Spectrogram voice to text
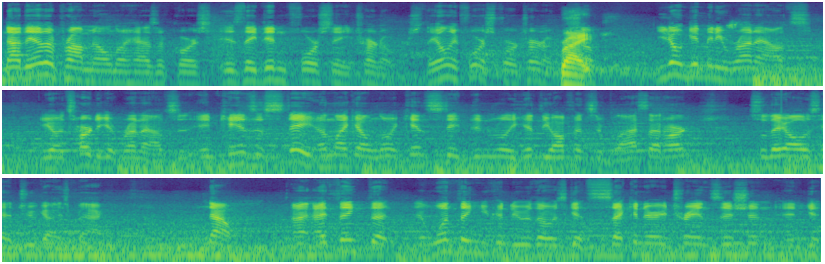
Now, the other problem Illinois has, of course, is they didn't force any turnovers. They only forced four turnovers. Right. So you don't get many runouts. You know, it's hard to get runouts. In Kansas State, unlike Illinois, Kansas State didn't really hit the offensive glass that hard, so they always had two guys back. Now, I, I think that one thing you can do though is get secondary transition and get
